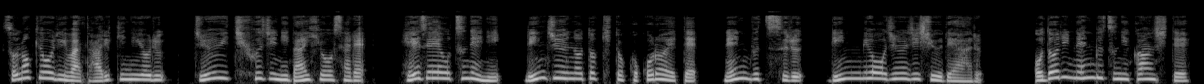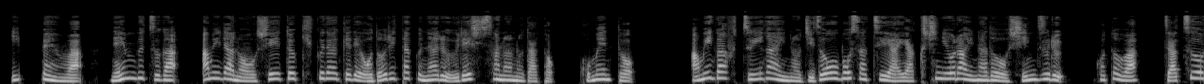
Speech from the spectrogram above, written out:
その教理は他力による十一富士に代表され、平勢を常に臨終の時と心得て念仏する臨妙十字集である。踊り念仏に関して、一辺は念仏が阿弥陀の教えと聞くだけで踊りたくなる嬉しさなのだとコメント。阿弥陀仏以外の地蔵菩薩や薬師如来などを信ずることは雑を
